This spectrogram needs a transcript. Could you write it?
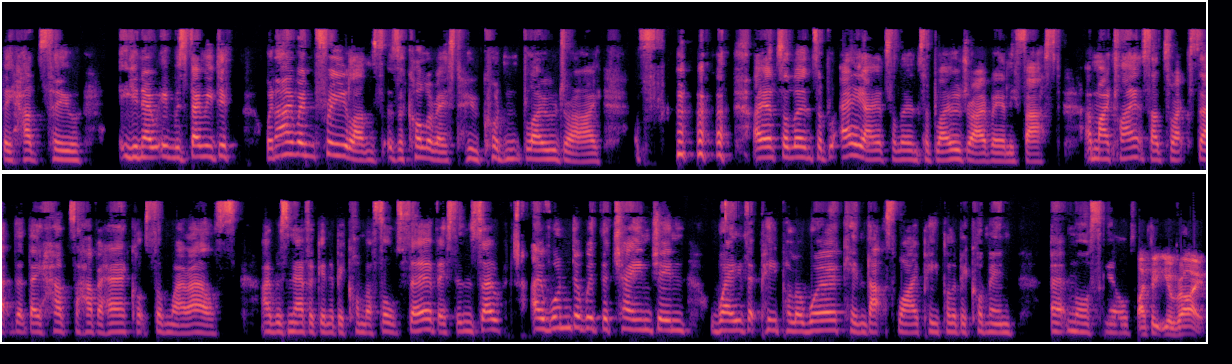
they had to, you know, it was very different. When I went freelance as a colorist who couldn't blow dry, I had to learn to, A, I had to learn to blow dry really fast. And my clients had to accept that they had to have a haircut somewhere else. I was never going to become a full service. And so I wonder with the changing way that people are working, that's why people are becoming uh, more skilled. I think you're right.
